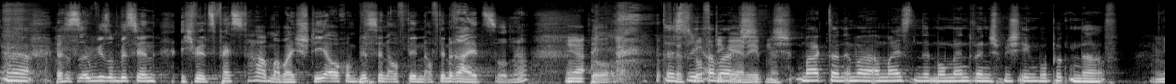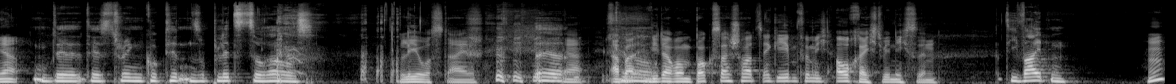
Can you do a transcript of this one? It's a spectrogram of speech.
Ja. Das ist irgendwie so ein bisschen, ich will es fest haben, aber ich stehe auch ein bisschen auf den, auf den Reiz, so, ne? Ja. So. Deswegen, luftige aber ich, Erlebnis. ich mag dann immer am meisten den Moment, wenn ich mich irgendwo bücken darf. Ja, Und Der, der String guckt hinten so, blitzt so raus. Leo-Style. Ja, Ja. Aber genau. wiederum Boxershorts ergeben für mich auch recht wenig Sinn. Die Weiten. Hm?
